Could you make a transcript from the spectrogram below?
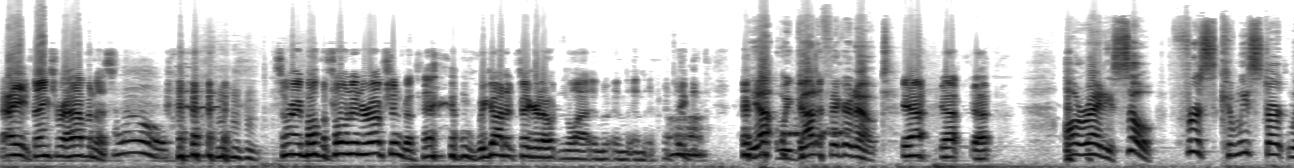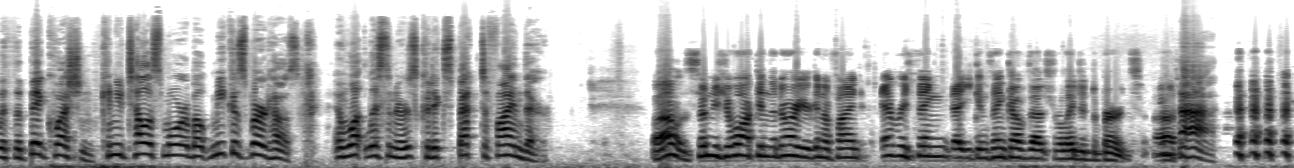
Hey, thanks for having us. Hello. Sorry about the phone interruption, but we got it figured out in, la- in, in, in Uh-huh. yeah, we got it figured out. yeah, yeah, yeah. Alrighty, so first, can we start with the big question? Can you tell us more about Mika's Birdhouse and what listeners could expect to find there? Well, as soon as you walk in the door, you're going to find everything that you can think of that's related to birds. Uh, Ah,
